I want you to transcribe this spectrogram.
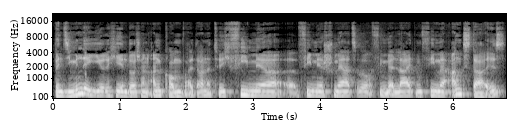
wenn sie minderjährig hier in Deutschland ankommen, weil da natürlich viel mehr, äh, viel mehr Schmerz oder viel mehr Leid und viel mehr Angst da ist.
